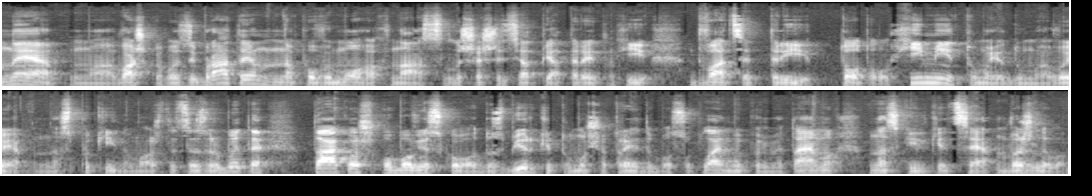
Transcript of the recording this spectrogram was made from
не важко його зібрати. По вимогах в нас лише 65 рейтинг і 23 Total хімії, тому я думаю, ви спокійно можете це зробити. Також обов'язково до збірки, тому що Tradable Supply ми пам'ятаємо, наскільки це важливо.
